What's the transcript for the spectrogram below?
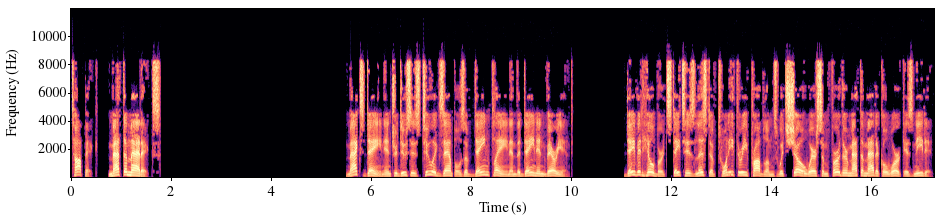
Topic: Mathematics. Max Dehn introduces two examples of Dehn plane and the Dehn invariant. David Hilbert states his list of 23 problems which show where some further mathematical work is needed.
